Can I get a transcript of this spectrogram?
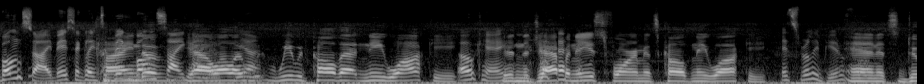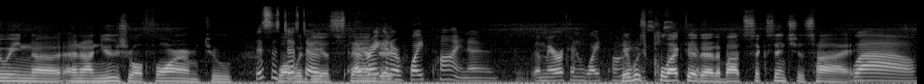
bonsai. Basically, it's a big kind of yeah. Well, of. it- we would call that niwaki. Okay. In the Japanese form, it's called niwaki, It's really beautiful. and it's doing uh, an unusual form to this is what just would a, be a a regular white pine, a American white pine. It was collected at about six inches high. Wow,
